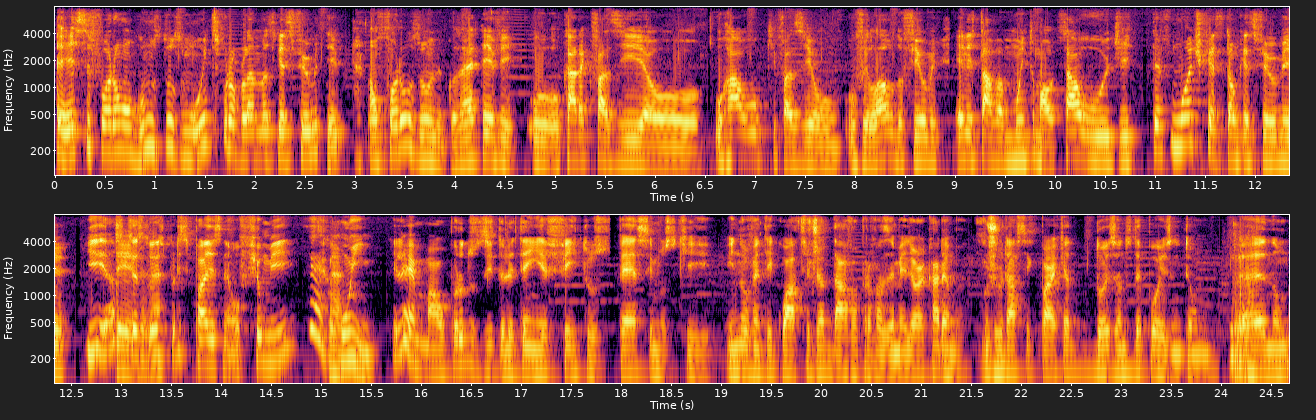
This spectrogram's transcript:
Esses foram alguns dos muitos problemas que esse filme teve. Não foram os únicos, né? Teve o, o cara que fazia o. O Raul, que fazia o, o vilão do filme, ele tava muito mal de saúde. Teve um monte de questão que esse filme. E as Teve, questões né? principais, né? O filme é, É. ruim, ele é mal produzido, ele tem efeitos péssimos que em 94 já dava pra fazer melhor, caramba. O Jurassic Park é dois anos depois, então é, não,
